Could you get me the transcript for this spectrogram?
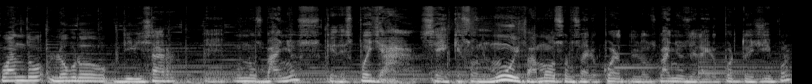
cuando logro divisar eh, unos baños que después ya sé que son muy famosos los aeropuertos, los baños del aeropuerto de Schiphol.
